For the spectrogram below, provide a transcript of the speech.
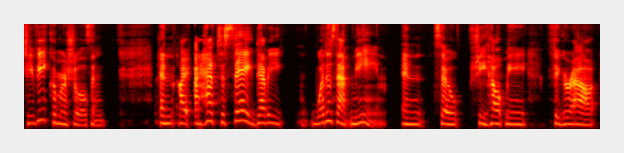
TV commercials and and I, I had to say, Debbie, what does that mean? And so she helped me figure out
